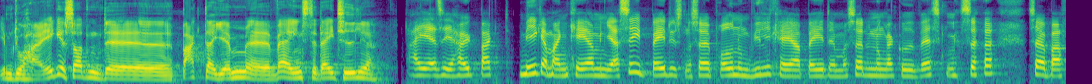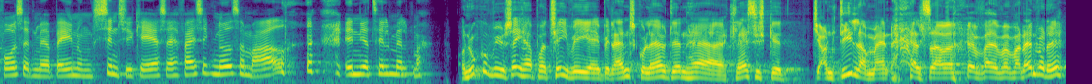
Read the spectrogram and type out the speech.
jamen, du har ikke sådan øh, bagt derhjemme øh, hver eneste dag tidligere. Nej, altså jeg har jo ikke bagt mega mange kager, men jeg har set bagdysten, og så har jeg prøvet nogle vilde kager at bage dem, og så er det nogle gange gået i vasken, så, så har jeg bare fortsat med at bage nogle sindssyge kager, så jeg har faktisk ikke nået så meget, inden jeg tilmeldte mig. Og nu kunne vi jo se her på tv, at Bilan skulle lave den her klassiske John Dillermand. Altså, hvordan var det?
